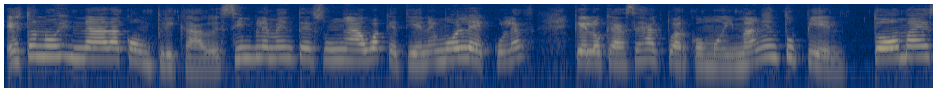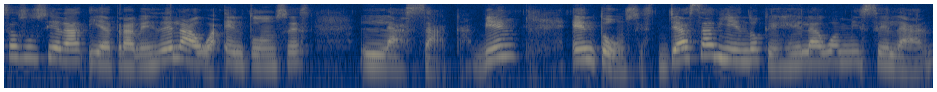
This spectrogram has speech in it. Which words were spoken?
esto no es nada complicado, es simplemente es un agua que tiene moléculas que lo que hace es actuar como imán en tu piel, toma esa suciedad y a través del agua entonces la saca. Bien, entonces ya sabiendo que es el agua micelar,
